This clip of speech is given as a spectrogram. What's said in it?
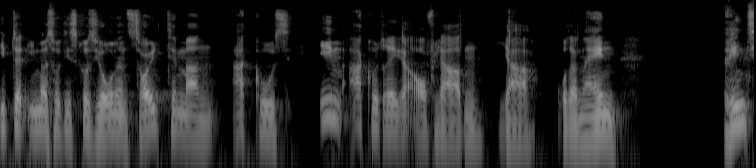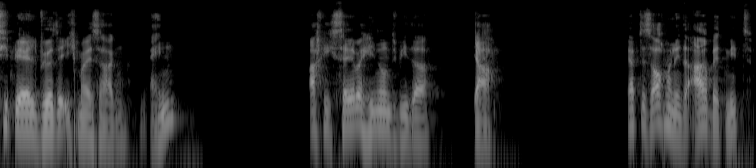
gibt dann immer so Diskussionen, sollte man Akkus im Akkuträger aufladen, ja oder nein? Prinzipiell würde ich mal sagen, nein. Mache ich selber hin und wieder, ja. Ich habe das auch mal in der Arbeit mit.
